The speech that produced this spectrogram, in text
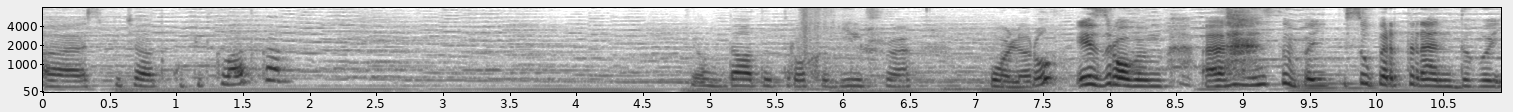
е, спочатку підкладка, дати трохи більше кольору. І зробимо е, супер, супертрендовий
